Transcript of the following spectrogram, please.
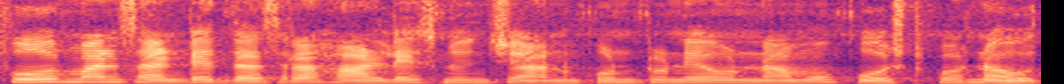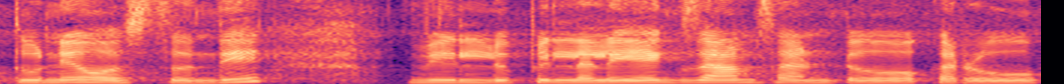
ఫోర్ మంత్స్ అంటే దసరా హాలిడేస్ నుంచి అనుకుంటూనే ఉన్నాము పోస్ట్ పోన్ అవుతూనే వస్తుంది. వీళ్ళు పిల్లలు ఎగ్జామ్స్ అంటూ ఒకరు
